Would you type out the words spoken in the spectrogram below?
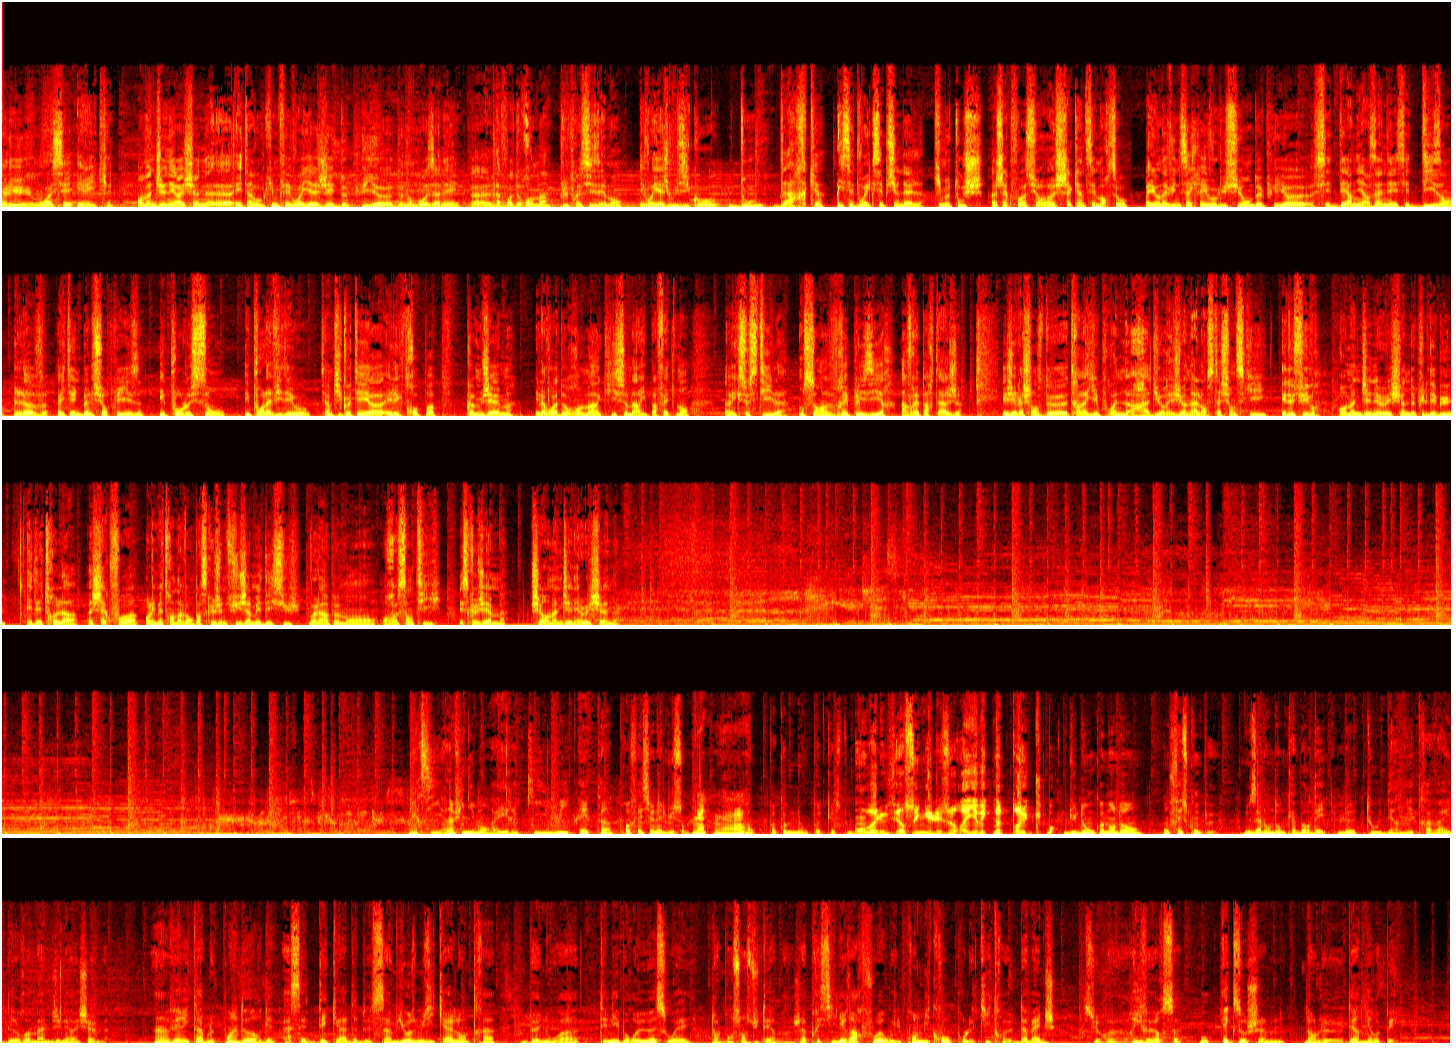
Salut, moi c'est Eric. Roman Generation euh, est un groupe qui me fait voyager depuis euh, de nombreuses années. Euh, la voix de Romain, plus précisément. Des voyages musicaux doux, dark, et cette voix exceptionnelle qui me touche à chaque fois sur chacun de ces morceaux. Et on a vu une sacrée évolution depuis ces dernières années, ces dix ans. Love a été une belle surprise, et pour le son, et pour la vidéo. C'est un petit côté électropop comme j'aime, et la voix de Romain qui se marie parfaitement avec ce style. On sent un vrai plaisir, un vrai partage. Et j'ai la chance de travailler pour une radio régionale en station de ski et de suivre Roman Generation depuis le début et d'être là à chaque fois pour les mettre en avant parce que je ne suis jamais déçu. Voilà un peu mon ressenti et ce que j'aime chez Roman Generation. Merci infiniment à Eric, qui lui est un professionnel du son. Non, pas comme nous, podcast tout. On va lui faire saigner les oreilles avec notre truc. Bon, du don, commandant, on fait ce qu'on peut. Nous allons donc aborder le tout dernier travail de Roman Generation. Un véritable point d'orgue à cette décade de symbiose musicale entre un Benoît ténébreux à souhait, dans le bon sens du terme. J'apprécie les rares fois où il prend le micro pour le titre Damage sur euh, Reverse ou Exhaustion dans le dernier EP.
